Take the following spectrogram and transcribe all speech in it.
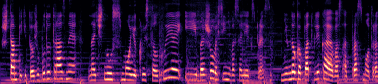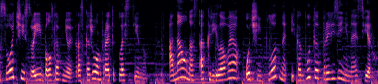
Штампики тоже будут разные. Начну с мою Crystal Clear и большого синего с AliExpress. Немного подвлекаю вас от просмотра сводчей своей болтовней. Расскажу вам про эту пластину. Она у нас акриловая, очень плотная и как будто прорезиненная сверху.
